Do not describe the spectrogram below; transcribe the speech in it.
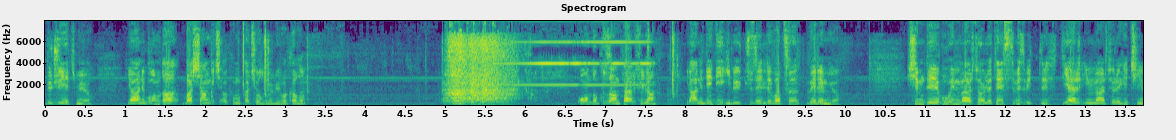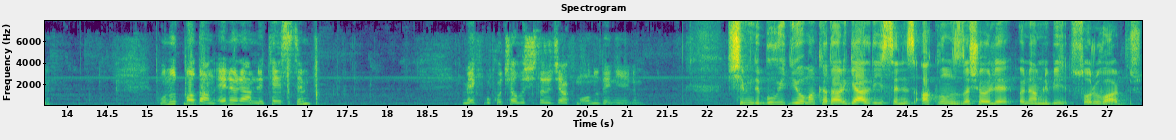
Gücü yetmiyor. Yani bunda başlangıç akımı kaç oluyor bir bakalım. 19 amper filan. Yani dediği gibi 350 wattı veremiyor. Şimdi bu invertörle testimiz bitti. Diğer invertöre geçeyim. Unutmadan en önemli testim MacBook'u çalıştıracak mı onu deneyelim. Şimdi bu videoma kadar geldiyseniz aklınızda şöyle önemli bir soru vardır.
